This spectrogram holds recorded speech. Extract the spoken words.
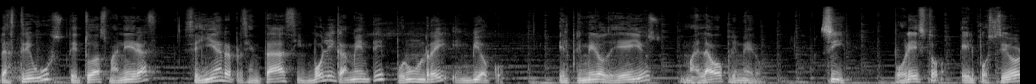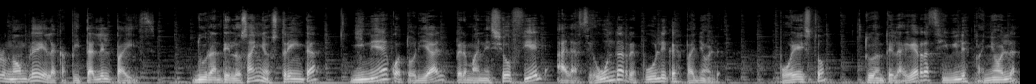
Las tribus, de todas maneras, seguían representadas simbólicamente por un rey en Bioko, el primero de ellos, Malao I. Sí, por esto, el posterior nombre de la capital del país. Durante los años 30, Guinea Ecuatorial permaneció fiel a la Segunda República Española. Por esto, durante la Guerra Civil Española,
